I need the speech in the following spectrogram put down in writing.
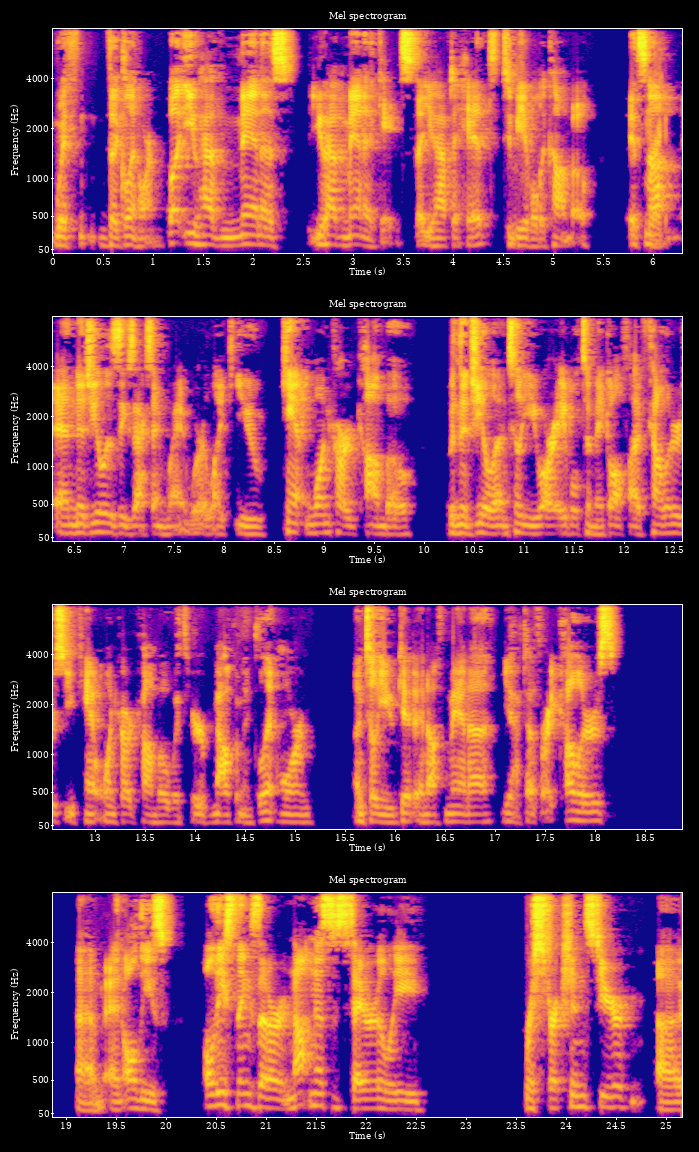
with the Glinthorn, but you have manas, you have mana gates that you have to hit to be able to combo. It's not, and Najeela is the exact same way, where like you can't one card combo with Najeela until you are able to make all five colors. You can't one card combo with your Malcolm and Glinthorn until you get enough mana. You have to have the right colors, um, and all these all these things that are not necessarily restrictions to your uh,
